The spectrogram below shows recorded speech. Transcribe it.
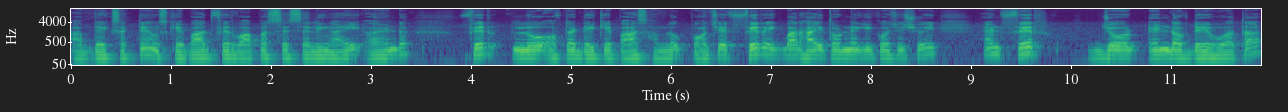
आप देख सकते हैं, उसके बाद फिर वापस से सेलिंग आई एंड फिर लो ऑफ़ द डे के पास हम लोग पहुँचे। फिर एक बार हाई तोड़ने की कोशिश हुई एंड फिर जो एंड ऑफ़ डे हुआ था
